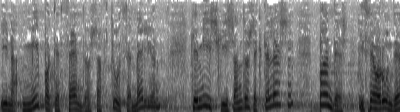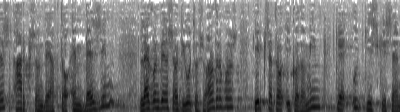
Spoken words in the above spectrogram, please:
ή να μήποτε θέντος αυτού θεμέλιον και μη ισχύσαντος εκτελέσε πάντες οι θεωρούντες άρξονται αυτό εμπέζιν λέγοντες ότι ούτως ο άνθρωπος ήρξε το οικοδομήν και ουκ ίσχυσεν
